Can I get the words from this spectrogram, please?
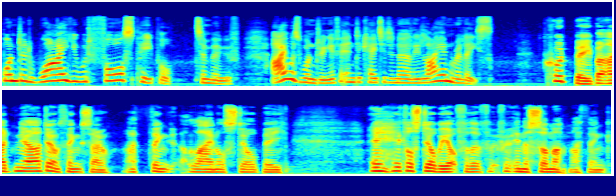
wondered why you would force people to move. I was wondering if it indicated an early Lion release. Could be, but I, no, I don't think so. I think Lion'll still be. eh, It'll still be up for the for, in the summer. I think.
